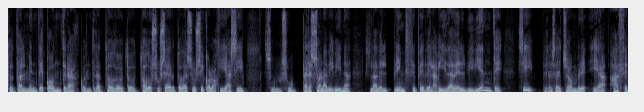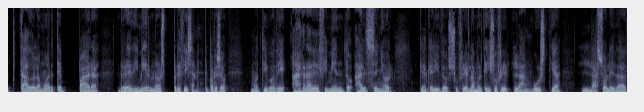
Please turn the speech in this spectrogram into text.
totalmente contra, contra todo, todo, su ser, toda su psicología, sí, su, su persona divina, es la del príncipe de la vida, del viviente, sí, pero se ha hecho hombre y ha aceptado la muerte para redimirnos precisamente. Por eso, motivo de agradecimiento al Señor que ha querido sufrir la muerte y sufrir la angustia, la soledad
